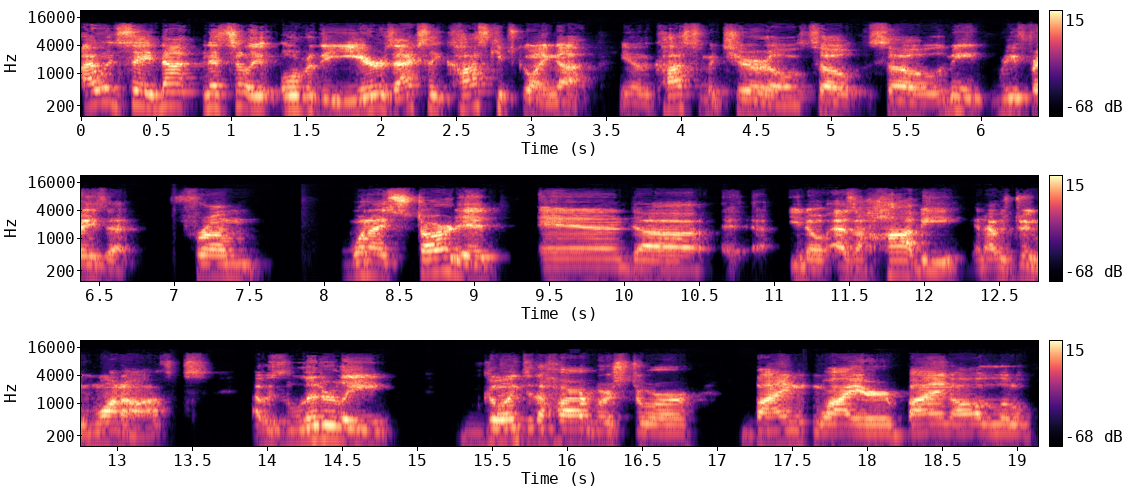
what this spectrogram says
i would say not necessarily over the years actually cost keeps going up you know the cost of materials so so let me rephrase that from when i started and uh, you know as a hobby and i was doing one-offs i was literally going to the hardware store buying wire, buying all the little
